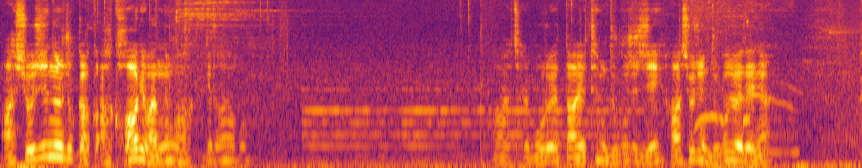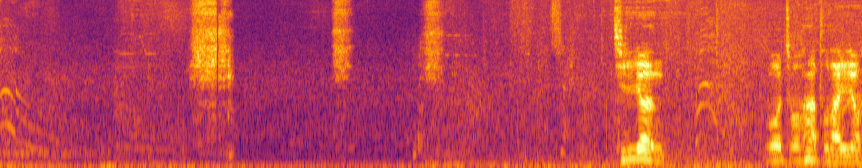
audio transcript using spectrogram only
아 쇼진을 줄까? 아 거하게 맞는 것 같기도 하고. 아 잘 모르겠다. 아이템 누구 주지? 아 쇼진 누구 줘야 되냐 질련 뭐 저 하나 더 날려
